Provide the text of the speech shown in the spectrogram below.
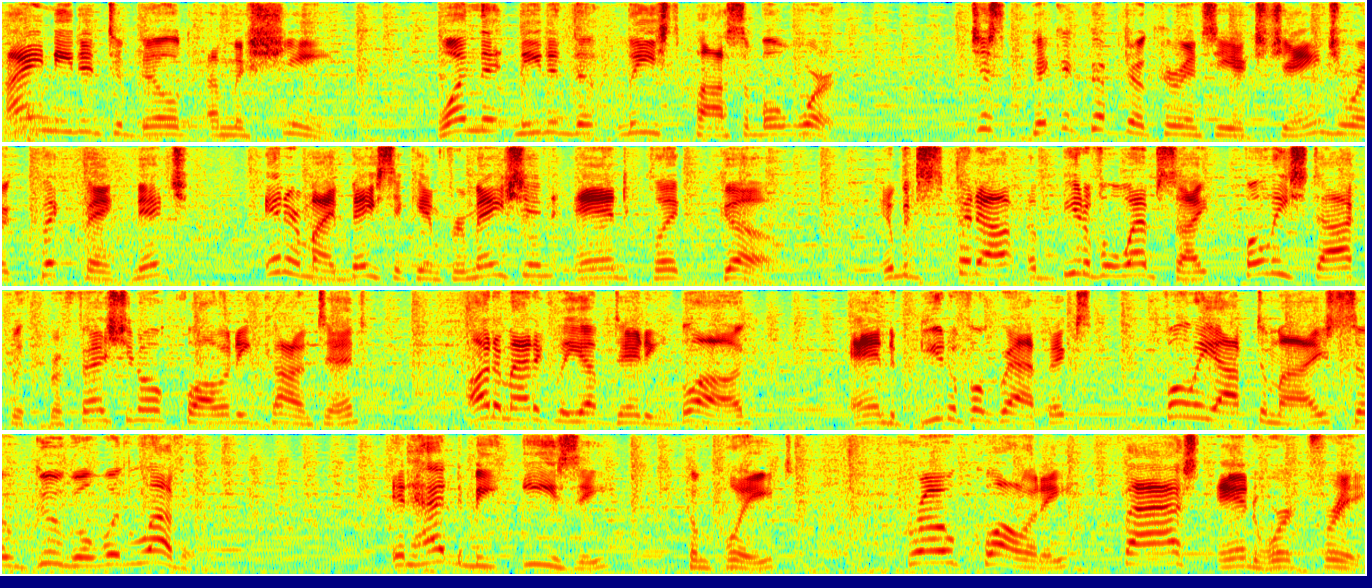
I needed to build a machine, one that needed the least possible work. Just pick a cryptocurrency exchange or a ClickBank niche, enter my basic information, and click go. It would spit out a beautiful website fully stocked with professional quality content, automatically updating blog, and beautiful graphics fully optimized so Google would love it. It had to be easy, complete, pro quality, fast, and work free.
